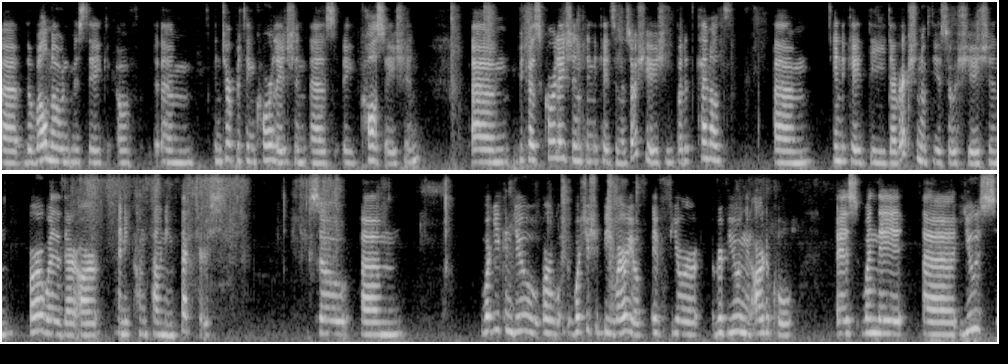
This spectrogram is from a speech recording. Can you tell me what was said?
uh, the well-known mistake of um, interpreting correlation as a causation, um, because correlation indicates an association, but it cannot um, indicate the direction of the association or whether there are any confounding factors. So um, what you can do or what you should be wary of if you're reviewing an article is when they uh, use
